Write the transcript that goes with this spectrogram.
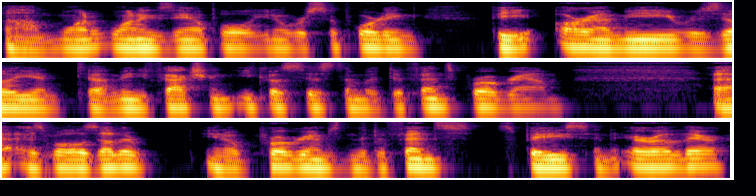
Um, one one example, you know, we're supporting the RME Resilient uh, Manufacturing Ecosystem, a defense program, uh, as well as other you know programs in the defense space and aero there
